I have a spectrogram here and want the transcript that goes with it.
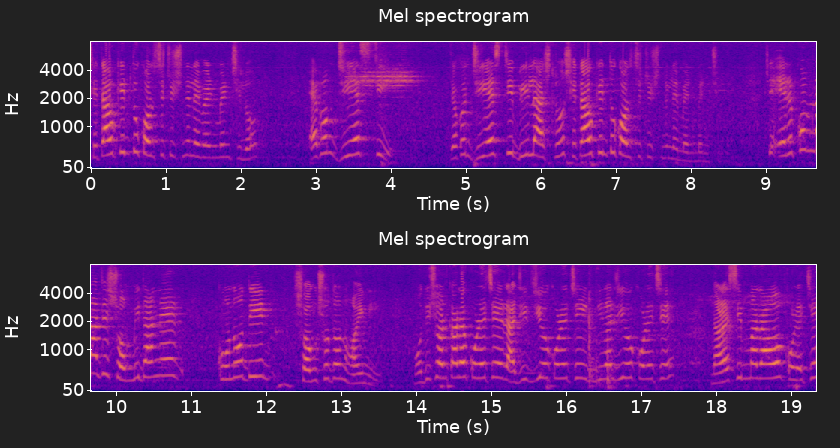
সেটাও কিন্তু কনস্টিটিউশনাল অ্যামেন্ডমেন্ট ছিল। এবং জিএসটি যখন জিএসটি বিল আসলো, সেটাও কিন্তু কনস্টিটিউশনাল অ্যামেন্ডমেন্ট ছিল। যে এরকম না যে সংবিধানের কোনো দিন সংশোধন হয়নি। মোদী সরকারও করেছে, রাজীবজিও করেছে, ইন্দিরাজিও করেছে নারাসিম্মা রাও করেছে।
